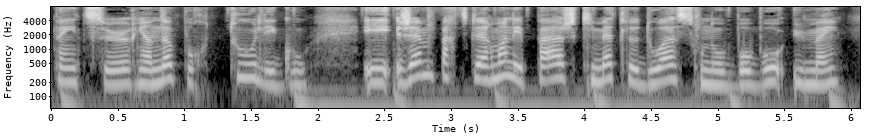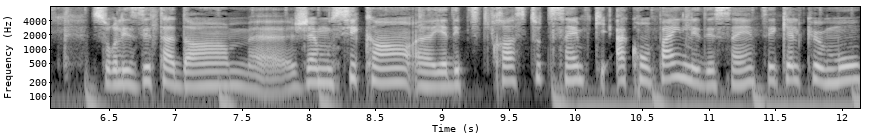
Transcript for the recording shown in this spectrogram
peinture, il y en a pour tous les goûts. Et j'aime particulièrement les pages qui mettent le doigt sur nos bobos humains, sur les états d'âme. Euh, j'aime aussi quand euh, il y a des petites phrases toutes simples qui accompagnent les dessins, tu sais, quelques mots,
